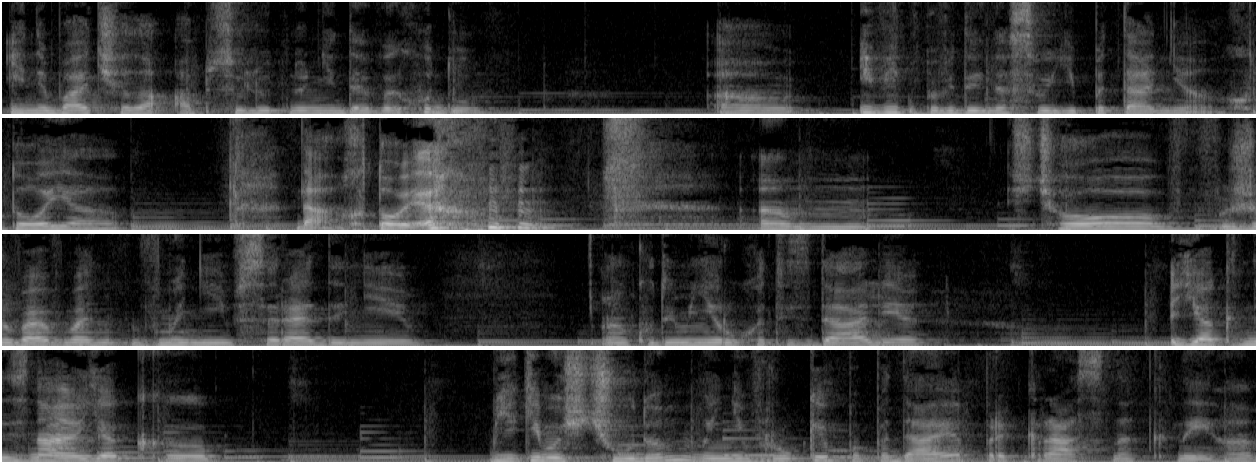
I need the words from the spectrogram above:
і не бачила абсолютно ніде виходу е, і відповідей на свої питання, хто я, да, хто я. Що живе в мені всередині, куди мені рухатись далі. Як не знаю, як е, якимось чудом мені в руки попадає прекрасна книга,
